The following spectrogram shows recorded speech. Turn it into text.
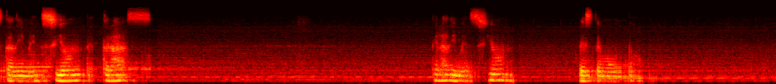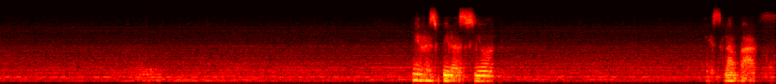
Esta dimensión detrás de la dimensión de este mundo. Mi respiración es la paz.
